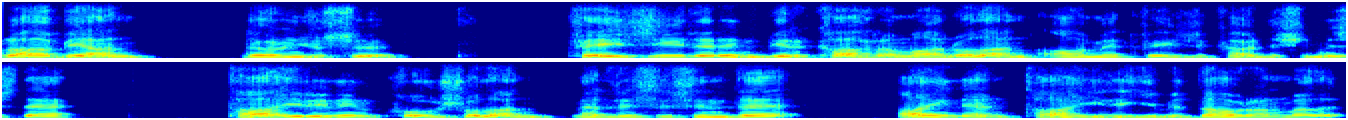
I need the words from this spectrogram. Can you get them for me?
Rabian dördüncüsü Feyzilerin bir kahramanı olan Ahmet Feyzi kardeşimiz de Tahiri'nin koğuş olan medresesinde aynen Tahiri gibi davranmalı.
